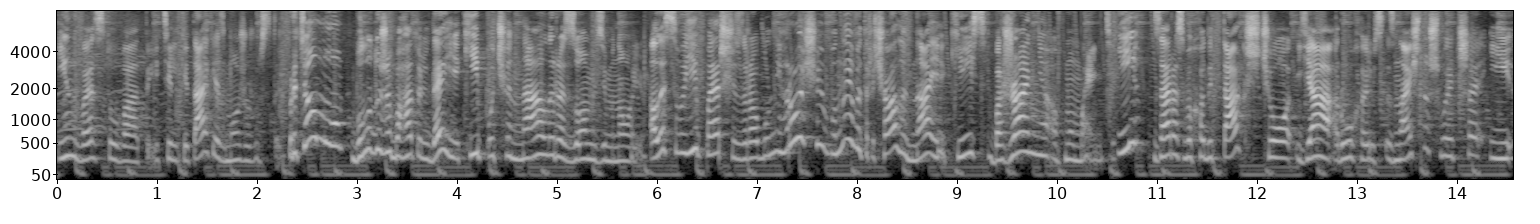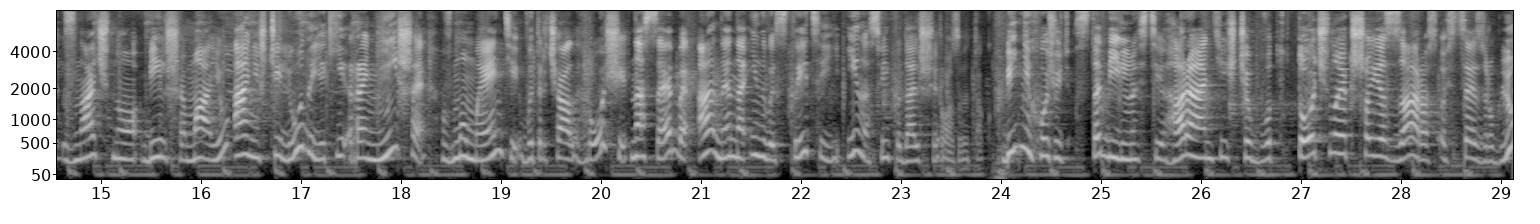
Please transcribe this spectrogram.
інвестувати, і тільки так я зможу рости. При цьому було дуже багато людей, які починали разом зі мною, але свої перші зароблені гроші вони витрачали на якісь бажання в моменті. І зараз виходить так, що я рухаюсь значно швидше і значно більше маю, аніж ті люди, які раніше в моменті витрачали гроші на себе, а не на інвестиції і на свій подальший розвиток. Бідні хочуть стабільності, гарантій, щоб от точно, якщо я зараз ось це зроблю,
